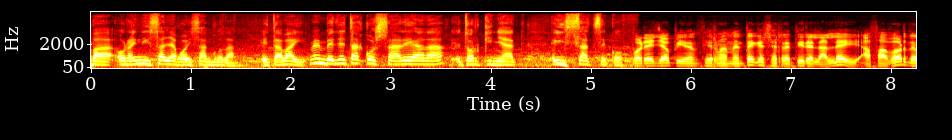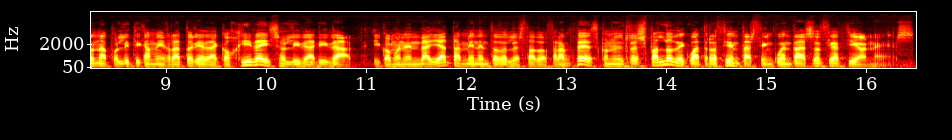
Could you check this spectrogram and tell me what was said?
ba, oraindik zailagoa izan por ello piden firmemente que se retire la ley a favor de una política migratoria de acogida y solidaridad. Y como en Endaya, también en todo el Estado francés, con el respaldo de 450 asociaciones.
